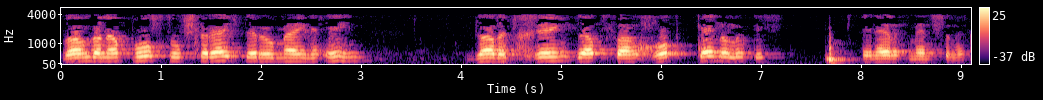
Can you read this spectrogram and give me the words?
Want de apostel schrijft de Romeinen 1. Dat het geen dat van God kennelijk is. In elk mensenhart.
